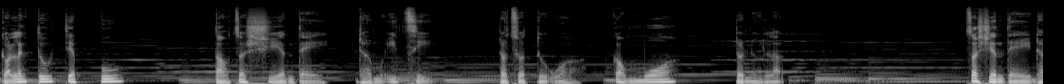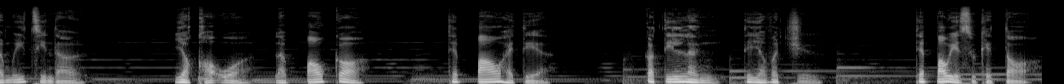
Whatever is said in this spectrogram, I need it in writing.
có lên tu tiếp bu tàu cho xiên để đỡ một ít gì đồ chùa tu ủa có mua, đồ nữ lợi cho xiên để đỡ một ít gì đỡ do khó ủa là bao có thế bao hay tiệt có tí lần thì do vật chữ thế bao giờ sự kết tỏ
